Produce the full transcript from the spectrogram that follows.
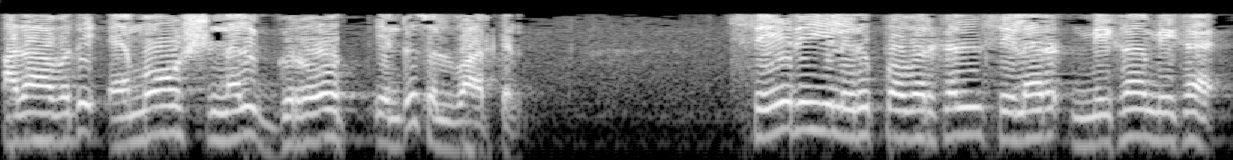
அதாவது எமோஷனல் குரோத் என்று சொல்வார்கள். சேரியில் இருப்பவர்கள் சிலர் மிக மிக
